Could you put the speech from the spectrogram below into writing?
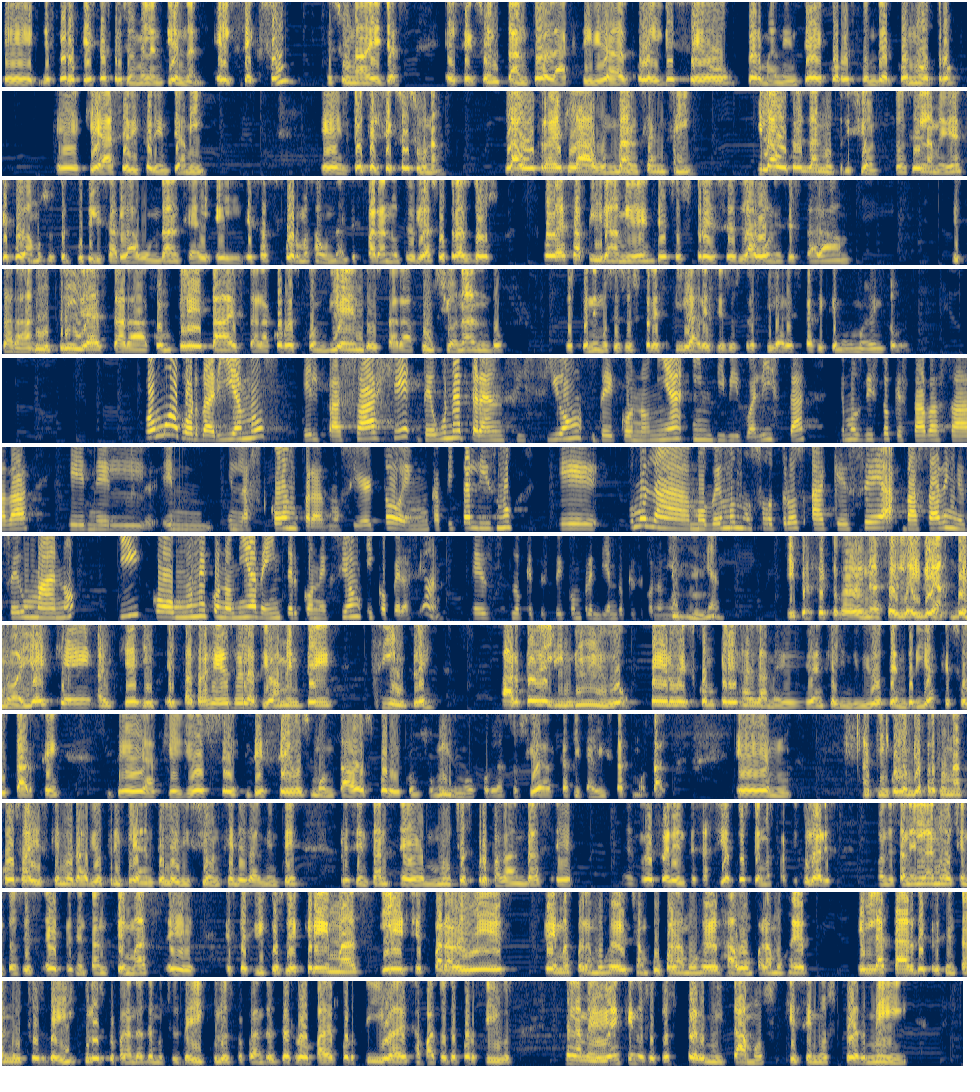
Eh, espero que esta expresión me la entiendan. El sexo es una de ellas. El sexo en tanto a la actividad o el deseo permanente de corresponder con otro eh, que hace diferente a mí. Entonces el sexo es una. La otra es la abundancia en sí y la otra es la nutrición. Entonces en la medida en que podamos utilizar la abundancia, esas formas abundantes para nutrir las otras dos, toda esa pirámide de esos tres eslabones estará, estará nutrida, estará completa, estará correspondiendo, estará funcionando. Entonces tenemos esos tres pilares y esos tres pilares casi que nos mueven todo. ¿Cómo abordaríamos el pasaje de una transición de economía individualista? Hemos visto que está basada en, el, en, las compras, ¿no es cierto? En un capitalismo. Eh, ¿Cómo la movemos nosotros a que sea basada en el ser humano y con una economía de interconexión y cooperación? Es lo que te estoy comprendiendo que es economía consciente. Sí, perfecto, Carolina, esa es la idea. Bueno, ahí hay que, hay que, el, pasaje es relativamente simple, parte del individuo, pero es compleja en la medida en que el individuo tendría que soltarse de aquellos eh, deseos montados por el consumismo, por la sociedad capitalista como tal. Em, aquí en Colombia pasa una cosa y es que en horario triple A en televisión generalmente presentan eh, muchas propagandas eh, referentes a ciertos temas particulares cuando están en la noche, entonces presentan temas específicos de cremas, leches para bebés, cremas para mujer, champú para mujer, jabón para mujer. En la tarde presentan muchos vehículos, propagandas de muchos vehículos, propagandas de ropa deportiva, de zapatos deportivos. En la medida en que nosotros permitamos que se nos permee,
